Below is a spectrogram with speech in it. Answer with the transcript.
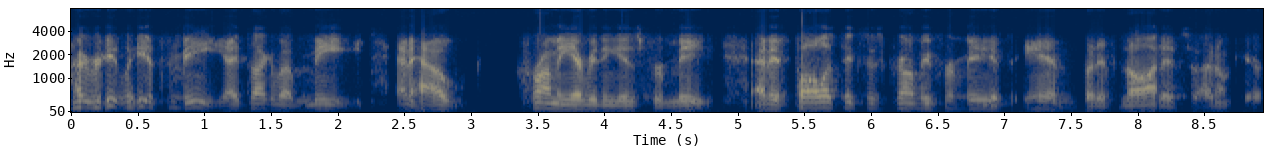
I really, it's me. I talk about me and how crummy everything is for me. And if politics is crummy for me, it's in. But if not, it's I don't care.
